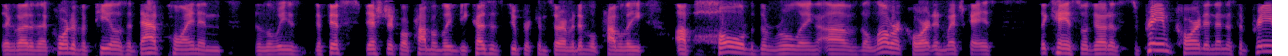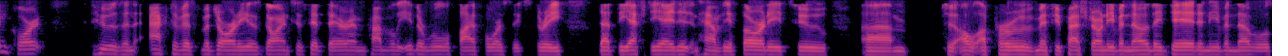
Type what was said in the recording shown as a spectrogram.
They'll go to the Court of Appeals at that point, and the Louise, the fifth district will probably, because it's super conservative, will probably uphold the ruling of the lower court. In which case, the case will go to the Supreme Court, and then the Supreme Court, who is an activist majority, is going to sit there and probably either rule five, four, six, three that the FDA didn't have the authority to um, to approve mifepristone, even though they did, and even though it was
